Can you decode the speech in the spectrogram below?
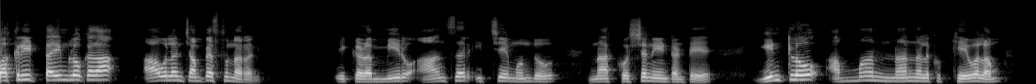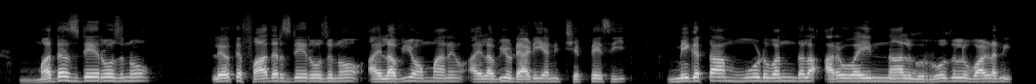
బక్రీద్ టైంలో కదా ఆవులను చంపేస్తున్నారని. ఇక్కడ మీరు ఆన్సర్ ఇచ్చే ముందు నా క్వశ్చన్ ఏంటంటే ఇంట్లో అమ్మ నాన్నలకు కేవలం మదర్స్ డే రోజునో లేకపోతే ఫాదర్స్ డే రోజునో ఐ లవ్ యూ అమ్మ అని ఐ లవ్ యూ డాడీ అని చెప్పేసి మిగతా మూడు వందల అరవై నాలుగు రోజులు వాళ్ళని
